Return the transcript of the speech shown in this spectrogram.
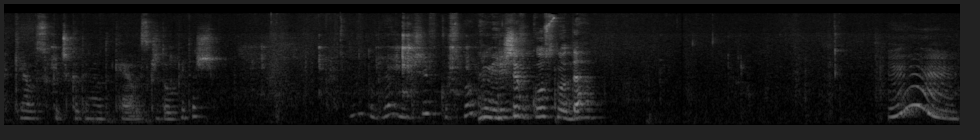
Е кел, супичката ми от кел. Искаш да опиташ? Добре, мирише вкусно. Мирише вкусно, да. Ммм.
